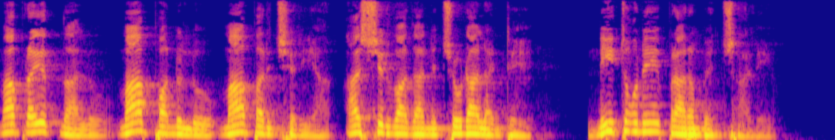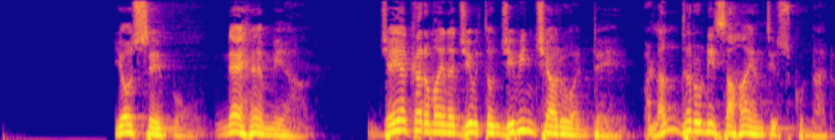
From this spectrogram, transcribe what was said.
మా ప్రయత్నాలు మా పనులు మా పరిచర్య ఆశీర్వాదాన్ని చూడాలంటే నీతోనే ప్రారంభించాలి. యోసేపు నెహమియా జయకరమైన జీవితం జీవించారు అంటే వాళ్ళందరూ నీ సహాయం తీసుకున్నారు.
